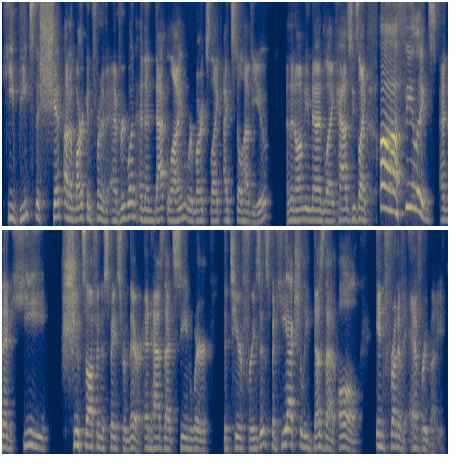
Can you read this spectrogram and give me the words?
He beats the shit out of Mark in front of everyone. And then that line where Mark's like, I'd still have you. And then Omni Man like has he's like, ah, feelings. And then he shoots off into space from there and has that scene where the tear freezes, but he actually does that all in front of everybody.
